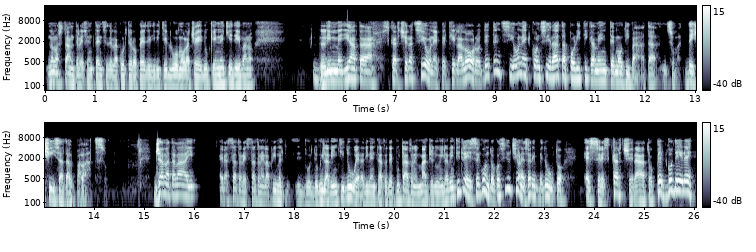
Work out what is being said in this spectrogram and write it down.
nonostante le sentenze della Corte europea dei diritti dell'uomo, la CEDU, che ne chiedevano l'immediata scarcerazione perché la loro detenzione è considerata politicamente motivata, insomma decisa dal palazzo. Già Natalai era stato arrestato nella prima del 2022, era diventato deputato nel maggio 2023 e secondo Costituzione sarebbe dovuto essere scarcerato per godere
